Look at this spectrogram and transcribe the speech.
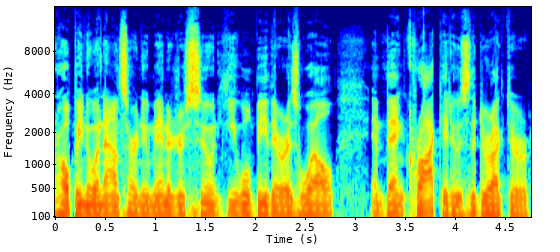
hoping to announce our new manager soon. He will be there as well. And Ben Crockett, who's the director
